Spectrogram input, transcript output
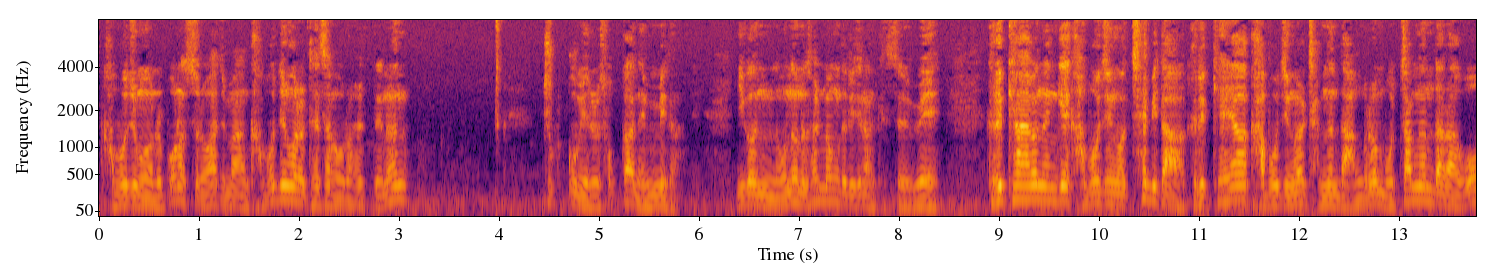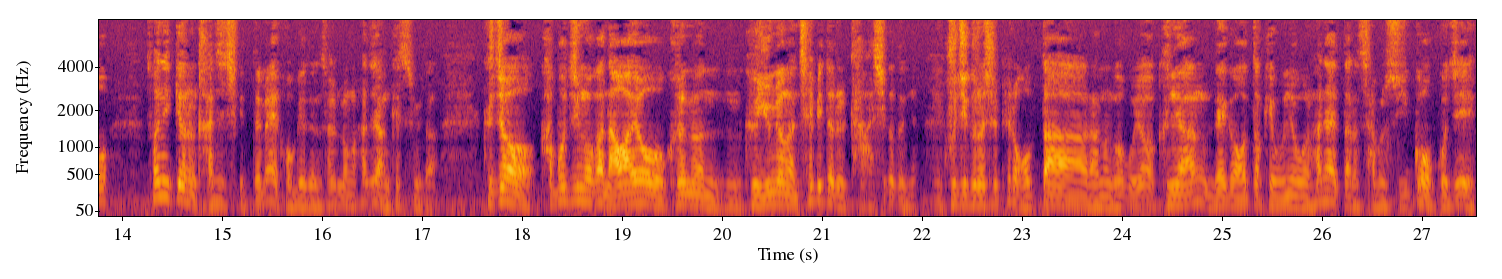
갑오징어를 보너스로 하지만 갑오징어를 대상으로 할 때는 쭈꾸미를 솎아냅니다. 이건 오늘은 설명드리진 않겠어요. 왜? 그렇게 하는 게 갑오징어 채비다. 그렇게 해야 갑오징어를 잡는다. 안 그러면 못 잡는다라고 선입견을 가지시기 때문에 거기에 대한 설명을 하지 않겠습니다. 그저 갑오징어가 나와요. 그러면 그 유명한 채비들을 다 하시거든요. 굳이 그러실 필요 없다라는 거고요. 그냥 내가 어떻게 운영을 하냐에 따라서 잡을 수 있고 없고지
